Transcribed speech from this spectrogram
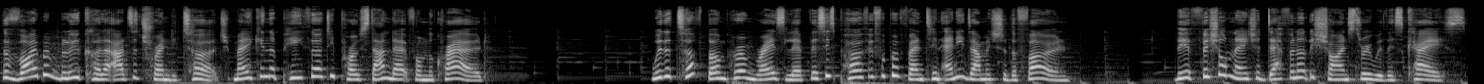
The vibrant blue colour adds a trendy touch, making the P30 Pro stand out from the crowd. With a tough bumper and raised lip, this is perfect for preventing any damage to the phone. The official nature definitely shines through with this case.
